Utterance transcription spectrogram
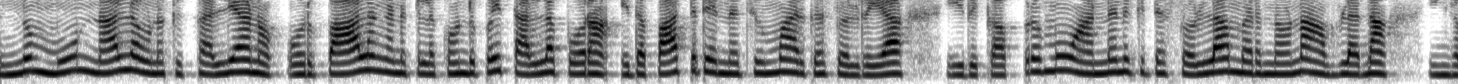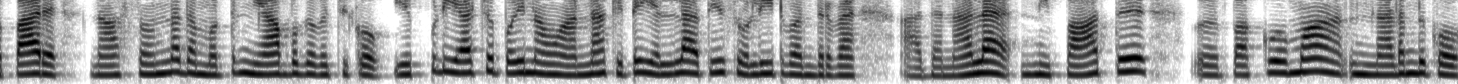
இன்னும் மூணு நாளில் உனக்கு கல்யாணம். ஒரு பாலங்கணக்கில் கொண்டு போய் தள்ள போகிறான் இதை பார்த்துட்டு என்ன சும்மா இருக்க சொல்றியா? இதுக்கப்புறமும் அண்ணனுக்கிட்ட சொல்லாமல் இருந்தோன்னா அவ்வளோதான் இங்கே பாரு நான் சொன்னதை மட்டும் ஞாபகம் வச்சுக்கோ. எப்படியாச்சும் போய் நான் உன் அண்ணா கிட்ட எல்லாத்தையும் சொல்லிட்டு வந்துடுவேன் அதனால் நீ பார்த்து பக்குவமாக நடந்துக்கோ.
